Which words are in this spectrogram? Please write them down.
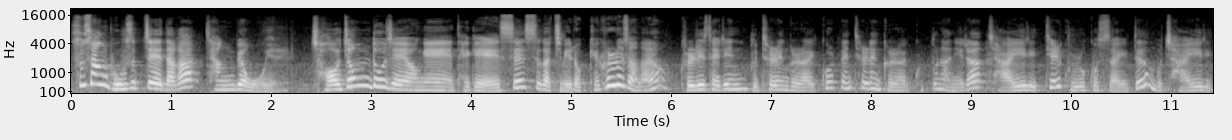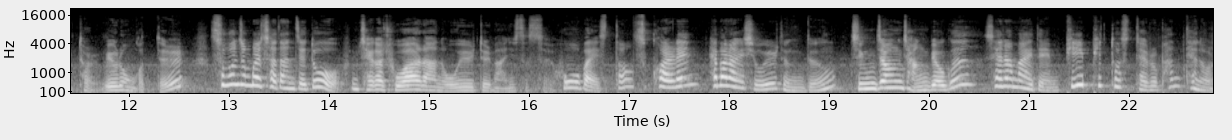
수상 보습제에다가 장벽 오일. 저점도 제형에 되게 에센스 같이 이렇게 흐르잖아요. 글리세린, butylene glycol, pentylene glycol뿐 아니라 xylityl, glucoside, 뭐 xylitol 이런 것들. 수분 증발 차단제도 좀 제가 좋아하는 오일들 많이 썼어요. jojoba ester, squalene, 해바라기씨 오일 등등. 진정 장벽은 세라마이드 MP, phytosterol, panthenol.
